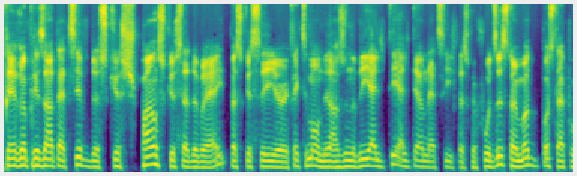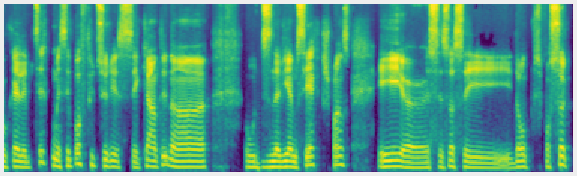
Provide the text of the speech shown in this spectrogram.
très représentatif de ce que je pense que ça devrait être, parce que c'est euh, effectivement, on est dans une réalité alternative. Parce qu'il faut dire, c'est un mode post-apocalyptique, mais ce n'est pas futuriste. C'est canté dans, au 19e siècle, je pense. Et euh, c'est ça, c'est. Donc, c'est pour ça que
